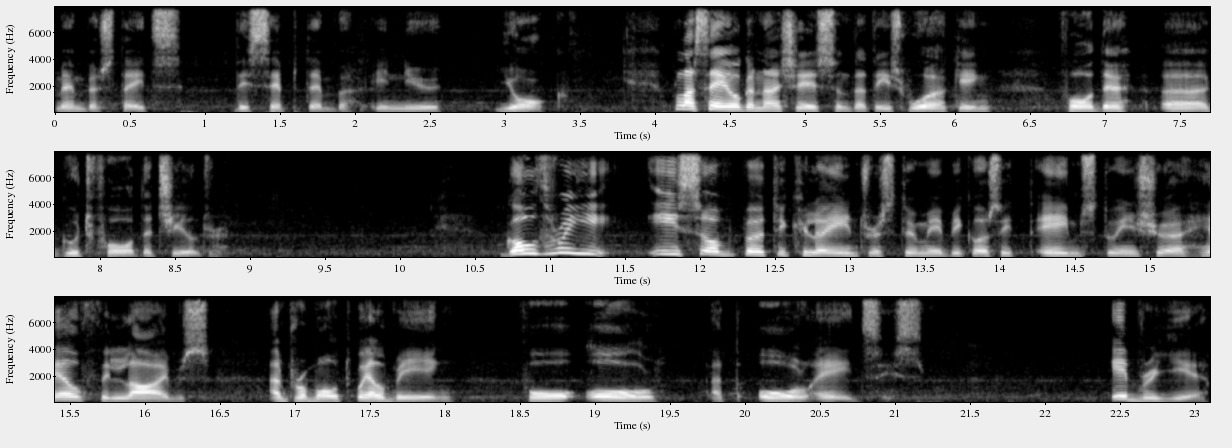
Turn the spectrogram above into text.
member states this September in New York. Plus a organization that is working for the uh, good for the children. Goal 3 is of particular interest to me because it aims to ensure healthy lives and promote well-being for all at all ages. Every year,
